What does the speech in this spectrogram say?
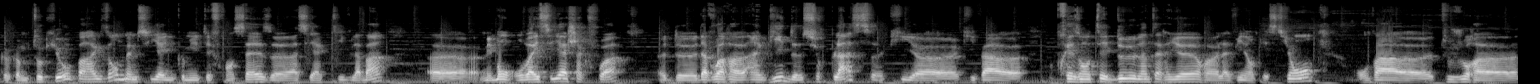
que, comme Tokyo, par exemple, même s'il y a une communauté française assez active là-bas. Mais bon, on va essayer à chaque fois d'avoir un guide sur place qui, qui va présenter de l'intérieur la ville en question. On va euh, toujours euh,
